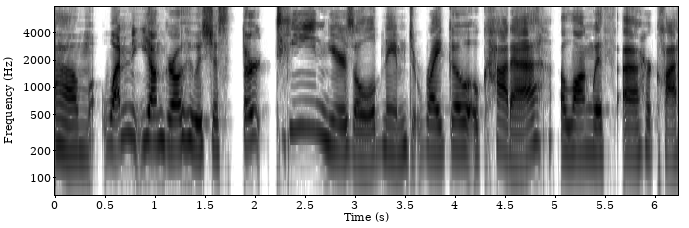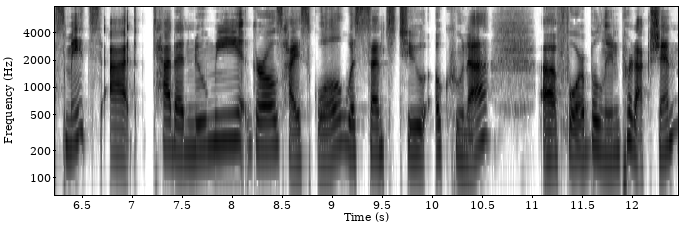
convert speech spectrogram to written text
Um, one young girl who was just 13 years old, named Reiko Okada, along with uh, her classmates at Tadanoumi Girls High School, was sent to Okuno uh, for balloon production.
